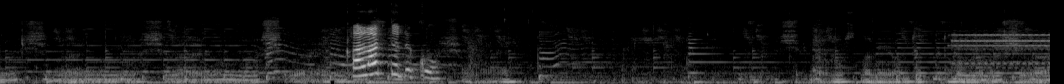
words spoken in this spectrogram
নমঃ শিবায় ওম নমঃ শিবায় ওম নমঃ শিবায় কালারটা দেখো শিবায় স্নানীয় তত্ত্ব ওম নমঃ শিবায়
